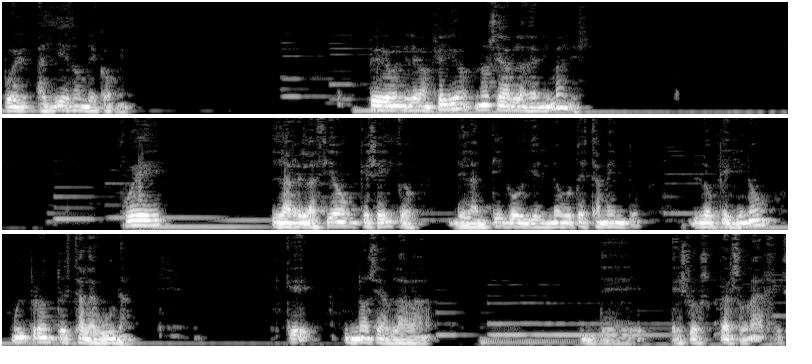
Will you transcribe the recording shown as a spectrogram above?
pues allí es donde comen. Pero en el Evangelio no se habla de animales. Fue la relación que se hizo del Antiguo y el Nuevo Testamento lo que llenó muy pronto esta laguna, que no se hablaba de esos personajes.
